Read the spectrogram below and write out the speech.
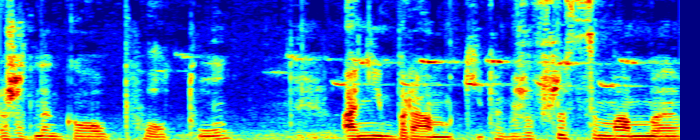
żadnego płotu ani bramki. Także wszyscy mamy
